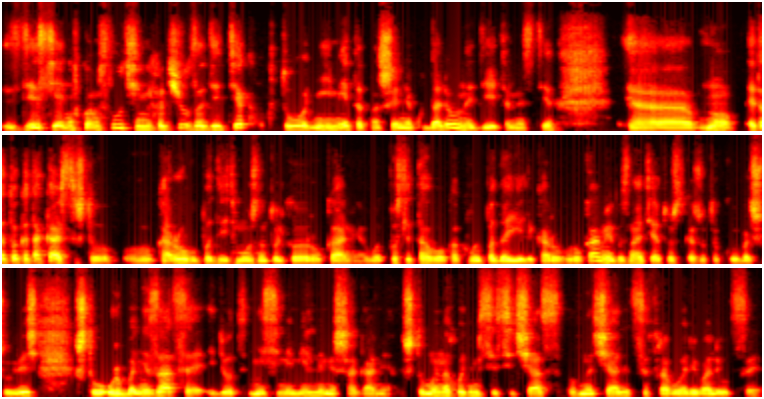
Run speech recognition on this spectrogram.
здесь я ни в коем случае не хочу задеть тех, кто не имеет отношения к удаленной деятельности. Э, но это только так кажется, что э, корову подоить можно только руками. Вот после того, как вы подоили корову руками, вы знаете, я тоже скажу такую большую вещь, что урбанизация идет не семимильными шагами, что мы находимся сейчас в начале цифровой революции.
